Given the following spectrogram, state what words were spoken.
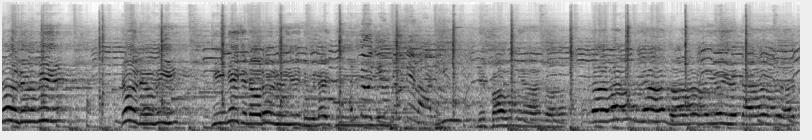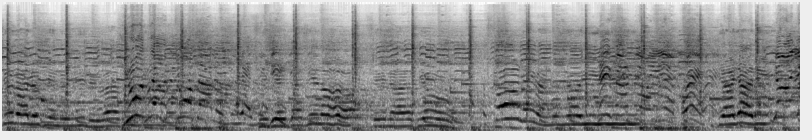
တို့လူဘီတို့လူဘီဒီနေ့ကျွန်တော်တို့လူကြီးလူလိုက်ပြီလူကြီးလူနေပါပြီဒီပေါင်းများစွာလာပေါင်းများစွာရွရွတာတာကျိုးသားလို့ချင်းလူကြီးလူသားရိုးသားရိုးသား လို့ပြောရဲ့လူဒီကြီးကစင်းတော့ဒီနာပြုအစောနေကငုံညောကြီးနေမပြောရဲ့ဘွဲပြောရသည်ပြောရ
